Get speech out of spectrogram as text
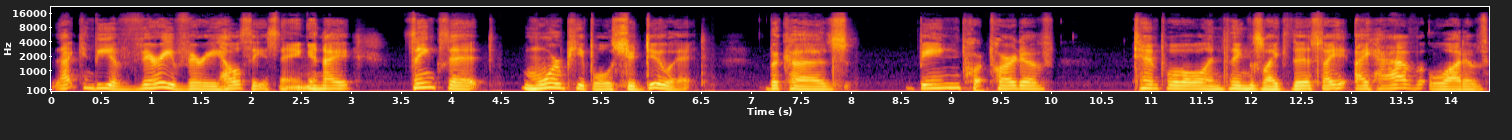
that can be a very, very healthy thing. And I think that more people should do it because being p- part of temple and things like this, I, I have a lot of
